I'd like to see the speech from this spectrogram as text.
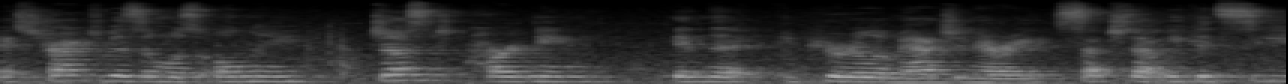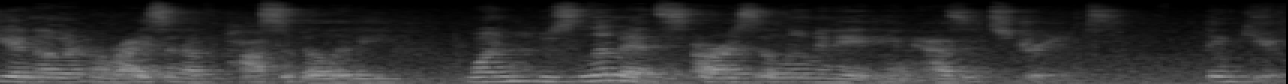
extractivism was only just hardening in the imperial imaginary such that we could see another horizon of possibility, one whose limits are as illuminating as its dreams. Thank you.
